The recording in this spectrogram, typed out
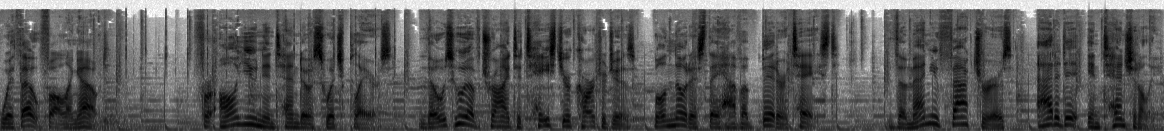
without falling out. For all you Nintendo Switch players, those who have tried to taste your cartridges will notice they have a bitter taste. The manufacturers added it intentionally,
